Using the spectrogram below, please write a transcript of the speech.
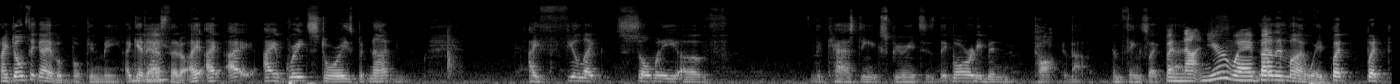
I don't think I have a book in me. I get Okay. asked that. I, I, I, I have great stories, but not. I feel like so many of the casting experiences they've already been talked about and things like But that. But not in your way. But not in my way. But but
